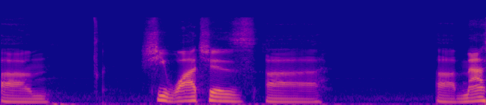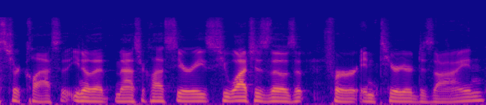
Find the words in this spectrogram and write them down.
um she watches uh uh master classes you know that master class series? She watches those for interior design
